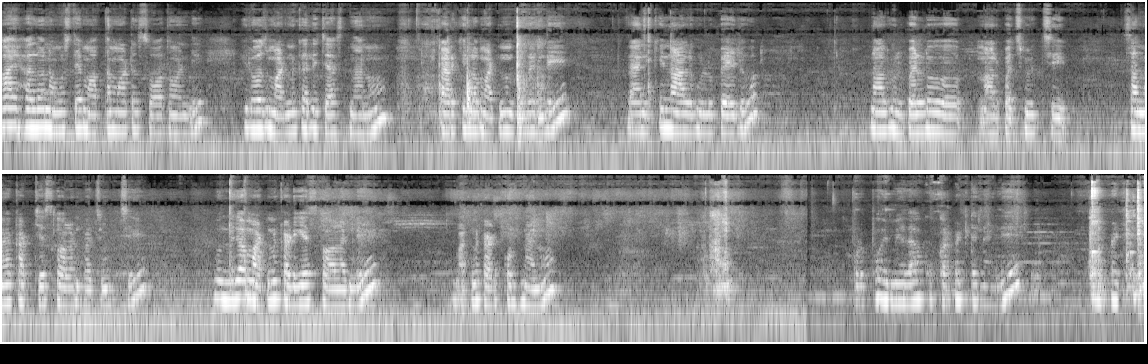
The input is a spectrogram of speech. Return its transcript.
హాయ్ హలో నమస్తే. మా అత్త మాట స్వాగతం అండి. ఈరోజు మటన్ కర్రీ చేస్తున్నాను. అరకిలో మటన్ ఉంటుందండి. దానికి నాలుగు ఉల్లిపాయలు నాలుగు ఉల్లిపాయలు నాలుగు పచ్చిమిర్చి సన్నగా కట్ చేసుకోవాలండి పచ్చిమిర్చి. ముందుగా మటన్ కడిగేసుకోవాలండి. మటన్ కడుక్కుంటున్నాను. ఇప్పుడు పొయ్యి మీద కుక్కర్ పెట్టానండి. కుక్కర్ పెట్టి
